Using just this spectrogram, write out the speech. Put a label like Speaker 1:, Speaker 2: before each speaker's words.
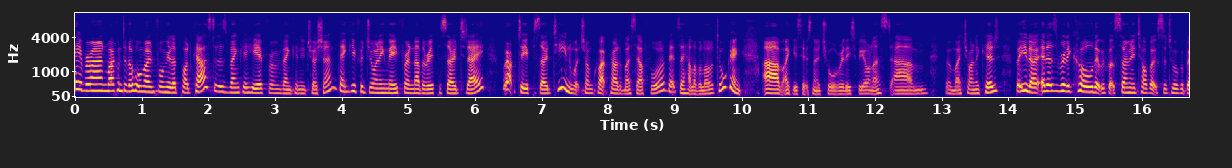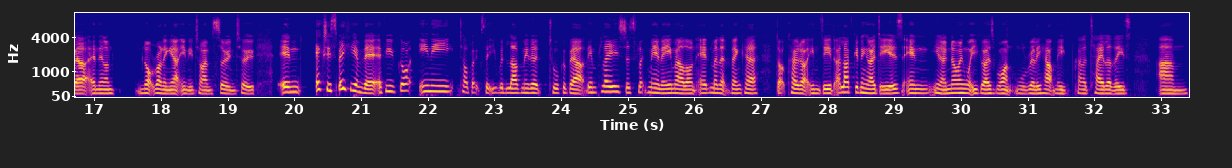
Speaker 1: Hey everyone, welcome to the Hormone Formula podcast. It is Vinka here from Vinka Nutrition. Thank you for joining me for another episode today. We're up to episode 10, which I'm quite proud of myself for. That's a hell of a lot of talking. Um, I guess that's no chore, really, to be honest. Um, who am I trying to kid? But you know, it is really cool that we've got so many topics to talk about, and then I'm not running out anytime soon too. And actually, speaking of that, if you've got any topics that you would love me to talk about, then please just flick me an email on admin at vinka.co.nz. I love getting ideas and, you know, knowing what you guys want will really help me kind of tailor these um,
